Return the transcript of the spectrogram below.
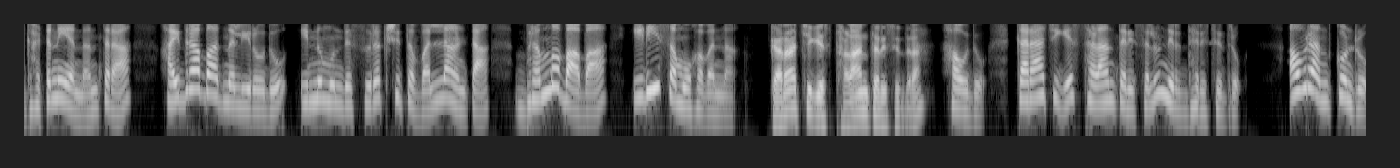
ಘಟನೆಯ ನಂತರ ಹೈದ್ರಾಬಾದ್ನಲ್ಲಿರೋದು ಇನ್ನು ಮುಂದೆ ಸುರಕ್ಷಿತವಲ್ಲ ಅಂತ ಬ್ರಹ್ಮಬಾಬಾ ಇಡೀ ಸಮೂಹವನ್ನ. ಕರಾಚಿಗೆ ಸ್ಥಳಾಂತರಿಸಿದ್ರ? ಹೌದು ಕರಾಚಿಗೆ ಸ್ಥಳಾಂತರಿಸಲು ನಿರ್ಧರಿಸಿದ್ರು. ಅವ್ರು ಅಂದ್ಕೊಂಡ್ರು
